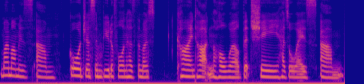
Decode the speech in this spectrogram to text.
My mum is um, gorgeous and beautiful and has the most kind heart in the whole world, but she has always um,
